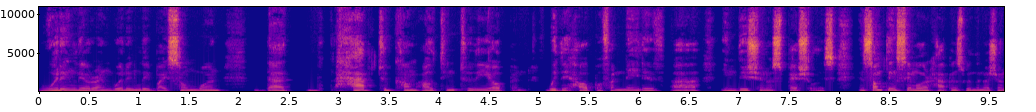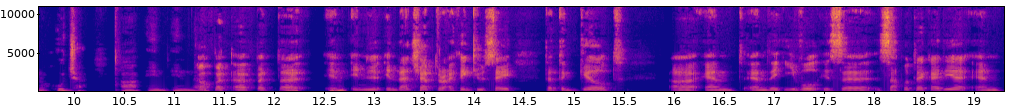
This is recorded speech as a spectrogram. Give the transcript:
wittingly or unwittingly by someone that have to come out into the open with the help of a native uh, indigenous specialist. And something similar happens with the notion of hucha. Uh, in in oh, but uh, but uh, in, mm-hmm. in in that chapter, I think you say that the guilt and and the evil is a Zapotec idea, and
